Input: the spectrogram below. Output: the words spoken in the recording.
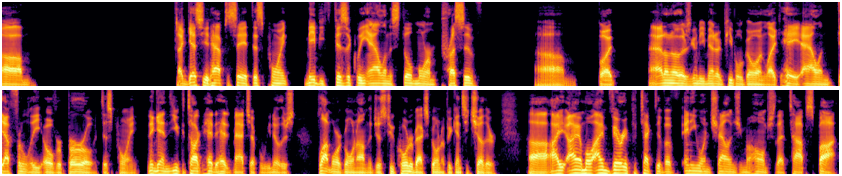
Um, I guess you'd have to say at this point, maybe physically Allen is still more impressive. Um, but I don't know. There's going to be many people going like, "Hey, Allen definitely over Burrow at this point." And again, you could talk head-to-head matchup, but we know there's a lot more going on than just two quarterbacks going up against each other. Uh, I, I am I'm very protective of anyone challenging Mahomes for that top spot.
